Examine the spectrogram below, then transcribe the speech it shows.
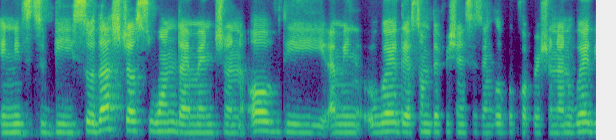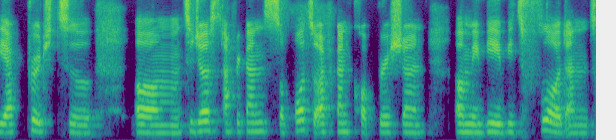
it needs to be. So that's just one dimension of the, I mean, where there's some deficiencies in global cooperation and where the approach to um, to just African support or African cooperation uh, may be a bit flawed and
